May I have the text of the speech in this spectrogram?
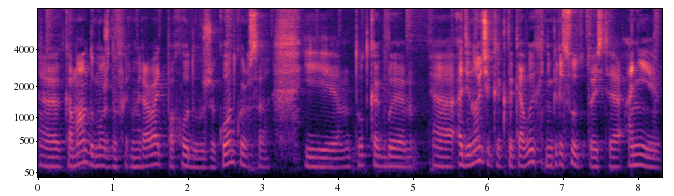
э, команду можно формировать по ходу уже конкурса. И тут как бы э, одиночек как таковых не присутствует. То есть они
